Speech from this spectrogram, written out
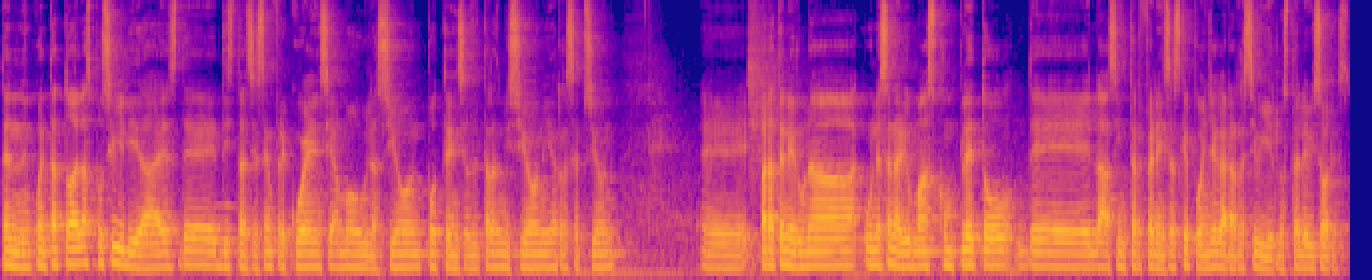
teniendo en cuenta todas las posibilidades de distancias en frecuencia, modulación, potencias de transmisión y de recepción, eh, para tener un escenario más completo de las interferencias que pueden llegar a recibir los televisores.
